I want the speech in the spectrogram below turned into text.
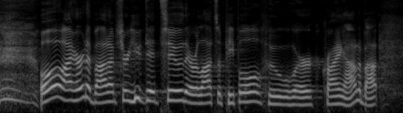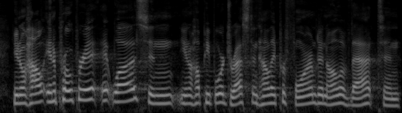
oh, I heard about it. I'm sure you did too. There were lots of people who were crying out about you know, how inappropriate it was and, you know, how people were dressed and how they performed and all of that. And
